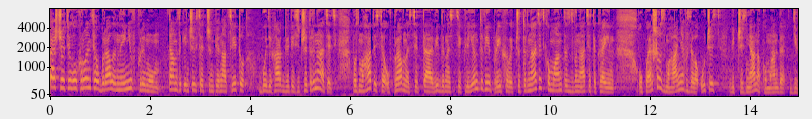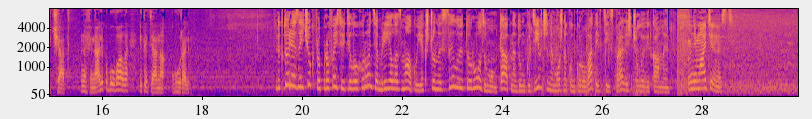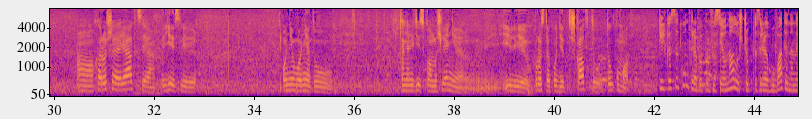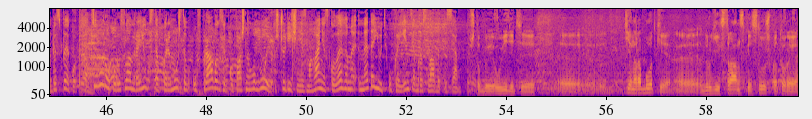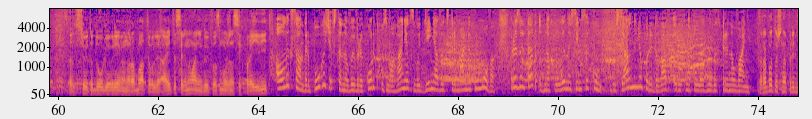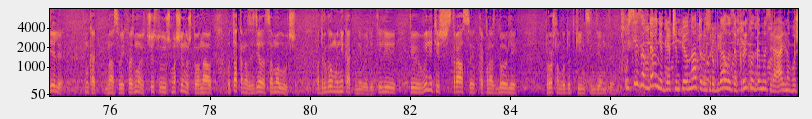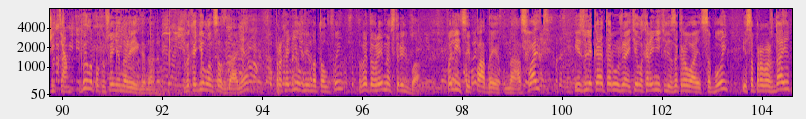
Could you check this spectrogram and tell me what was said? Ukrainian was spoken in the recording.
Кращого тілоохоронця обирали нині в Криму. Там закінчився чемпіонат світу «Бодігард 2013 Позмагатися у вправності та відданості клієнтові приїхали 14 команд з 12 країн. Уперше в змаганнях взяла участь вітчизняна команда дівчат. На фіналі побувала і Тетяна Гураль. Вікторія Зайчук про професію тілоохоронця мріяла з малку. Якщо не силою, то розумом. Так, на думку дівчини, можна конкурувати в цій справі з чоловіками. Внимательность, а, хорошая реакция. Если у него нет аналитического мышления или просто ходит в шкаф, то толку мало. Кілька секунд треба професіоналу, щоб зреагувати на небезпеку. Цього року Руслан Раюк став переможцем у вправах з рукопашного бою. Щорічні змагання з колегами не дають українцям розслабитися. чтобы увидеть э, э, те наработки э, других стран, спецслужб, которые все это долгое время нарабатывали, а эти соревнования дают возможность их проявить. А Олександр Пугач встановив рекорд у змаганнях з водіння в екстремальних умовах. Результат – 1 хвилина 7 секунд. Досягненню передавав рік наполегливих тренувань. Работаешь на пределе, ну как, на своих возможностях, чувствуешь машину, что она вот, вот так она сделает само лучше. По-другому никак не выйдет. Или ты вылетишь с трассы, как у нас были в прошлом году такие инциденты. Усі завдання для чемпіонату розробляли за прикладами з реального життя. Было покушение на Рейгана. Выходил он со здания, проходил мимо толпы, в это время стрельба. Полиция падает на асфальт, извлекает оружие, телохранители закрывают собой и сопровождают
